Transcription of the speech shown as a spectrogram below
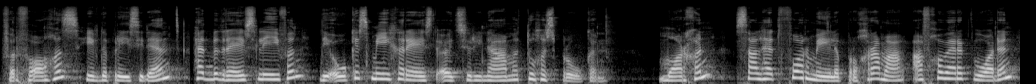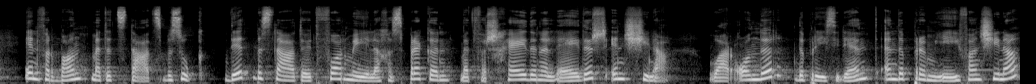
Vervolgens heeft de president het bedrijfsleven, die ook is meegereisd uit Suriname, toegesproken. Morgen zal het formele programma afgewerkt worden in verband met het staatsbezoek. Dit bestaat uit formele gesprekken met verschillende leiders in China, waaronder de president en de premier van China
